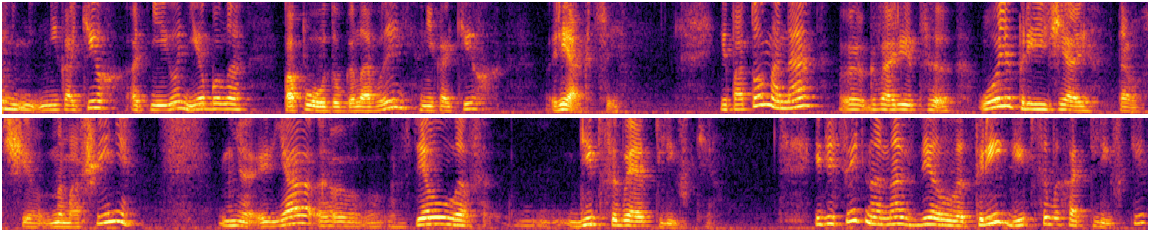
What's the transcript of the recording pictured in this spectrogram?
никаких от нее не было по поводу головы, никаких реакции. И потом она э, говорит, Оля, приезжай там на машине. Я э, сделала гипсовые отливки. И действительно, она сделала три гипсовых отливки.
